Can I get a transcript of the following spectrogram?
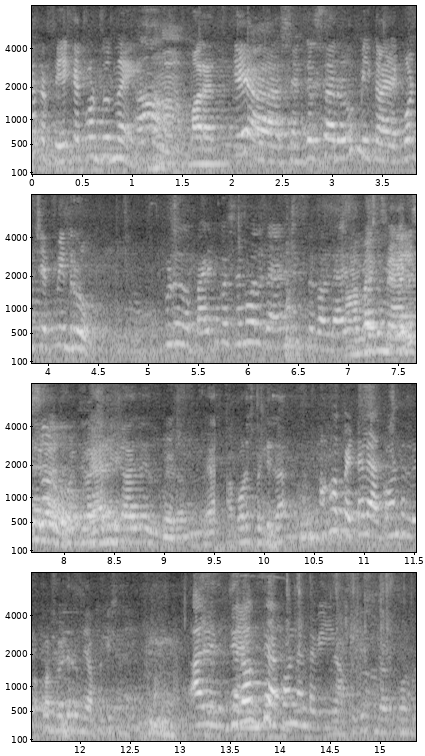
అక్కడ ఫేక్ అకౌంట్స్ ఉన్నాయి. మరి అందుకే ఆ శంకర్ సార్ మీకు ఆ అకౌంట్ చెప్పిండ్రు. ఇప్పుడు బయటకు వచ్చిన వాళ్ళు పెట్టిరా ఆహా పెట్టలే అకౌంట్ అది జిరాక్స్ అకౌంట్ అంటవి అప్లికేషన్ అకౌంట్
